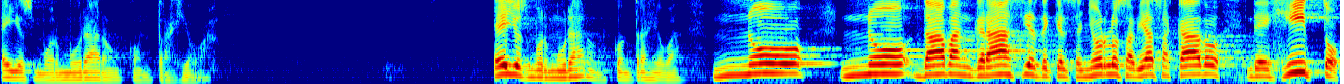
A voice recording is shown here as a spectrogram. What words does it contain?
Ellos murmuraron contra Jehová. Ellos murmuraron contra Jehová. No no daban gracias de que el Señor los había sacado de Egipto,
